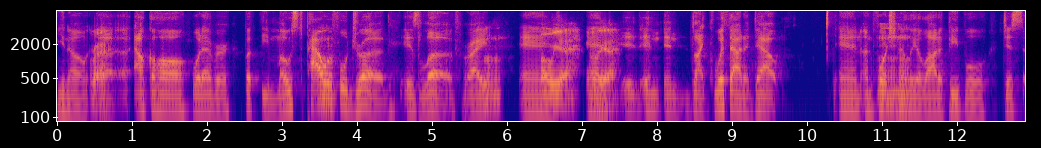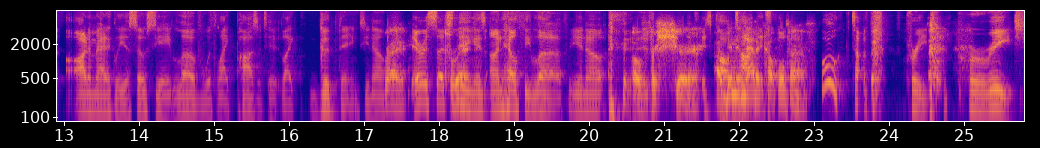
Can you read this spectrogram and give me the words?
you know, right. uh, alcohol, whatever. But the most mm-hmm. powerful mm. drug is love, right? Mm. And oh yeah, oh yeah, and, and, and like without a doubt. And mm-hmm. unfortunately, mm-hmm. a lot of people just automatically associate love with like positive, like good things. You know, right? There is such Correct. thing as unhealthy love. You know. Oh, for sure. It's, it's I've been in that a couple times. Ooh, preach preach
